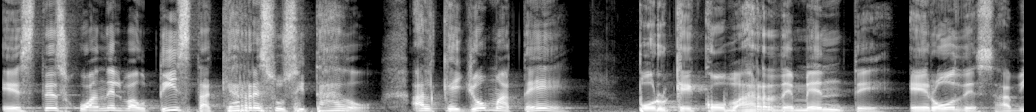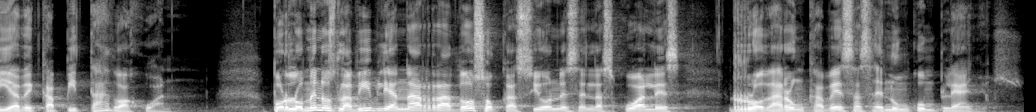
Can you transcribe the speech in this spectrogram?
este es Juan el Bautista que ha resucitado, al que yo maté porque cobardemente Herodes había decapitado a Juan. Por lo menos la Biblia narra dos ocasiones en las cuales rodaron cabezas en un cumpleaños.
